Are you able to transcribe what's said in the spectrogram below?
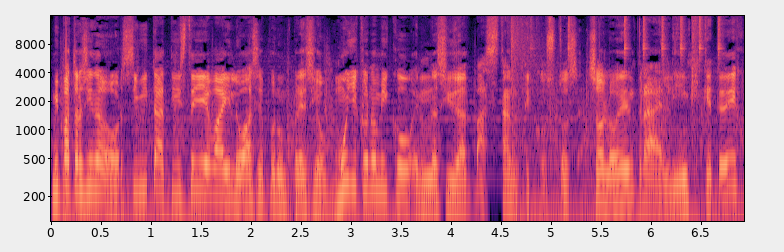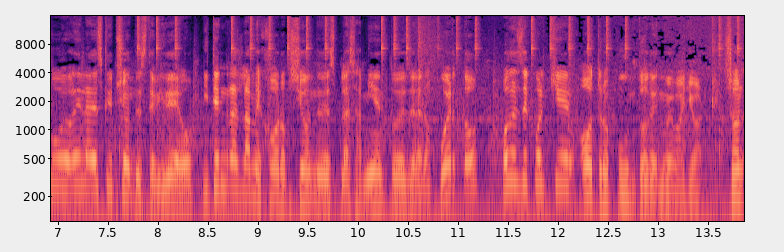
Mi patrocinador, Civitatis, te lleva y lo hace por un precio muy económico en una ciudad bastante costosa. Solo entra al link que te dejo en la descripción de este video y tendrás la mejor opción de desplazamiento desde el aeropuerto o desde cualquier otro punto de Nueva York. Son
